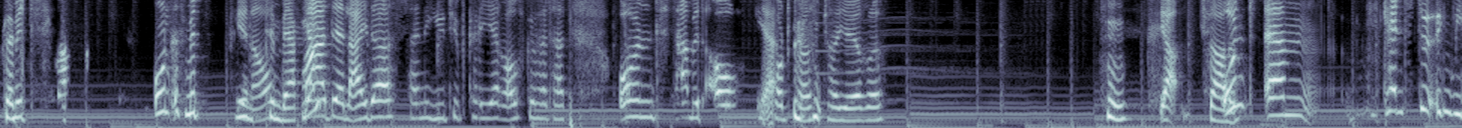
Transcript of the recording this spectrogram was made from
Plötzlich. mit Und ist mit Genau. Tim Bergmann. Ja, der leider seine YouTube-Karriere aufgehört hat. Und damit auch die Ja. Podcast-Karriere. Hm, Ja. schade. Und ähm, kennst du irgendwie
